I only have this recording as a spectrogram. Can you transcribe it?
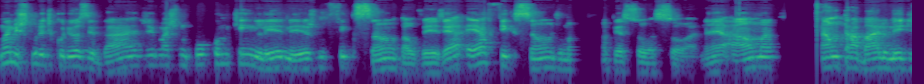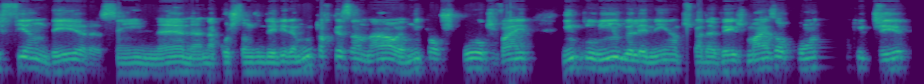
uma mistura de curiosidade, mas um pouco como quem lê mesmo ficção, talvez. É, é a ficção de uma, uma pessoa só. Né? Há, uma, há um trabalho meio de fiandeira assim, né? na, na construção de um delírio. É muito artesanal, é muito aos poucos, vai incluindo elementos cada vez mais ao ponto de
